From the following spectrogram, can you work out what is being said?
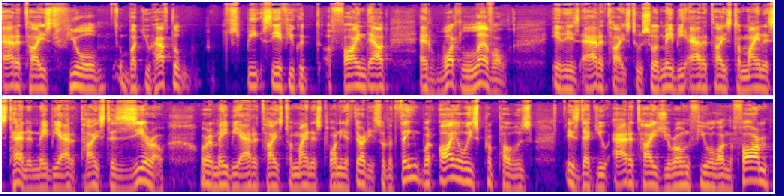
additized fuel, but you have to see if you could find out at what level it is additized to. So it may be additized to minus 10, it may be additized to zero, or it may be additized to minus 20 or 30. So the thing, what I always propose is that you additize your own fuel on the farm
